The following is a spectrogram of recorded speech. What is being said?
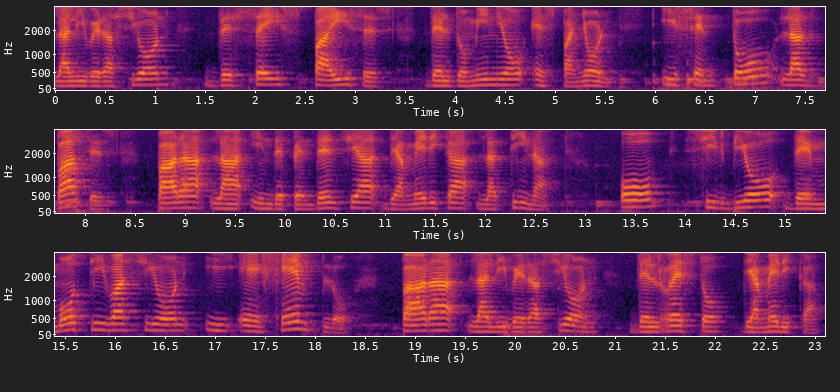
la liberación de seis países del dominio español y sentó las bases para la independencia de América Latina o sirvió de motivación y ejemplo para la liberación del resto de América.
